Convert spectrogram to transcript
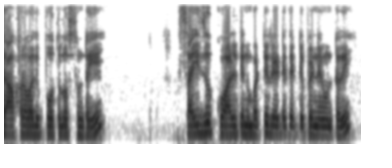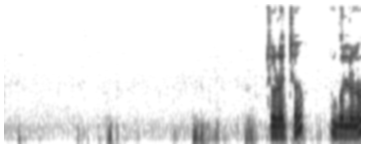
జాఫరాబాది పోతులు వస్తుంటాయి. సైజు క్వాలిటీని బట్టి రేట్ అయితే డిపెండ్ అయి ఉంటుంది. చూడొచ్చు బుల్లును.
